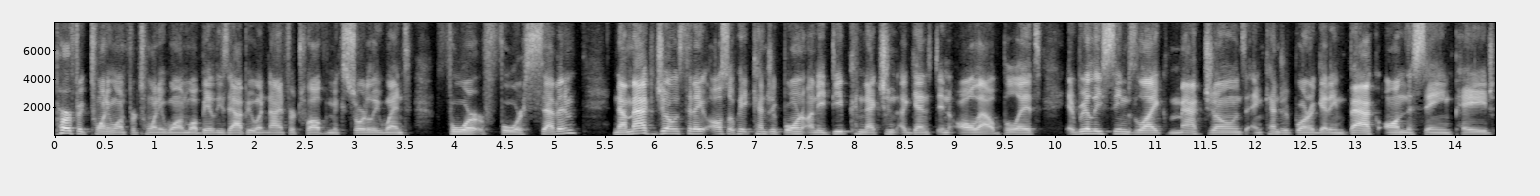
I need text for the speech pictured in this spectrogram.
perfect 21 for 21. While Bailey Zappe went nine for 12, and McSorley went four for seven. Now, Mac Jones today also hit Kendrick Bourne on a deep connection against an all out blitz. It really seems like Mac Jones and Kendrick Bourne are getting back on the same page.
